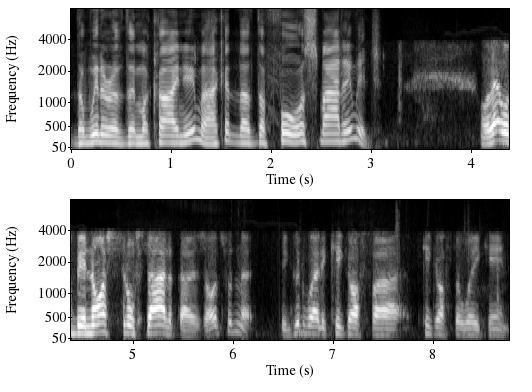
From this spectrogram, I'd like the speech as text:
the winner of the Mackay Newmarket, the, the four Smart Image. Well, that would be a nice little start at those odds, wouldn't it? Be a good way to kick off uh, kick off the weekend.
